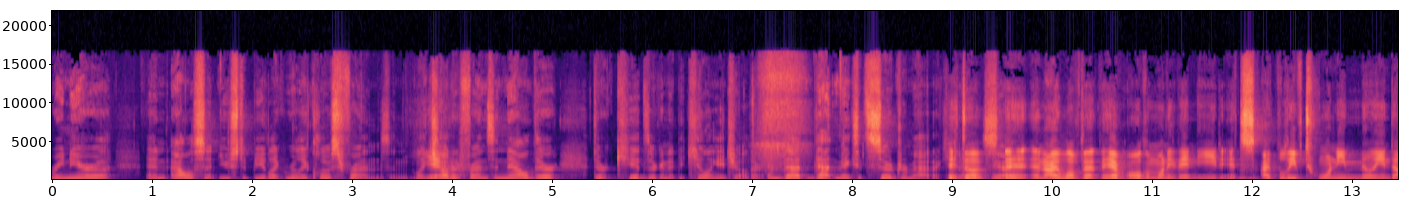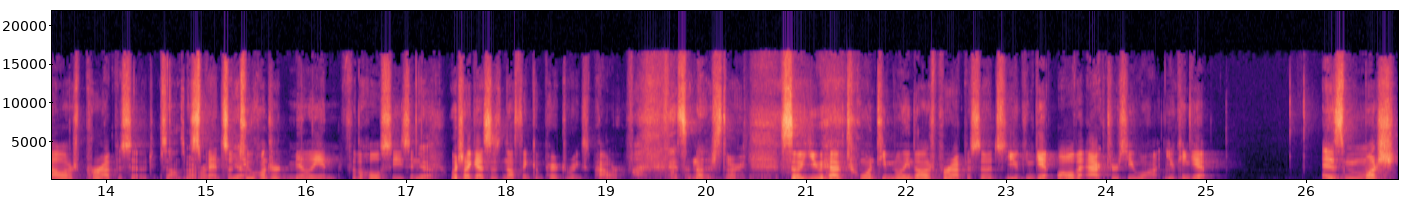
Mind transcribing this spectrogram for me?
Rhaenyra and Alicent used to be like really close friends and like Yeah. childhood friends, and now their their kids are going to be killing each other, and that that makes it so dramatic. It know? does, yeah. and, and I love that they have all the money they need. It's I believe twenty million dollars per episode. Sounds about right, spent. So yeah. two hundred million for the whole season, Yeah. which I guess is nothing compared to Rings of Power. That's another story. So you have twenty million dollars per episode, so you Mm-hmm. can get all the actors you want. You can get as much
